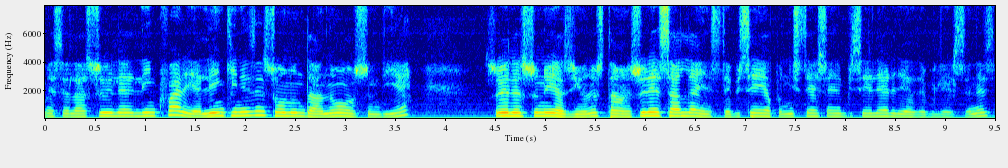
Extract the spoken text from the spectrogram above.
mesela söyle link var ya linkinizin sonunda ne olsun diye söyle şunu yazıyorsunuz. Tamam süre sallayın işte bir şey yapın. İsterseniz bir şeyler de yazabilirsiniz.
